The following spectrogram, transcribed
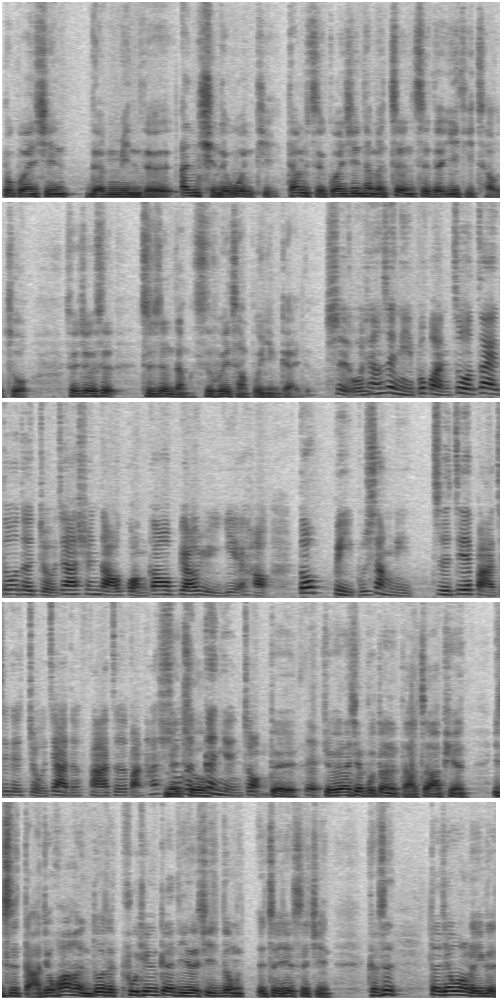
不关心人民的安全的问题，他们只关心他们政治的议题操作。所以这个是执政党是非常不应该的。是我相信你不管做再多的酒驾宣导广告标语也好，都比不上你。直接把这个酒驾的法则把它修得更严重。对对，就像现在不断的打诈骗，一直打，就花很多的铺天盖地的去弄这些事情。可是大家忘了一个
